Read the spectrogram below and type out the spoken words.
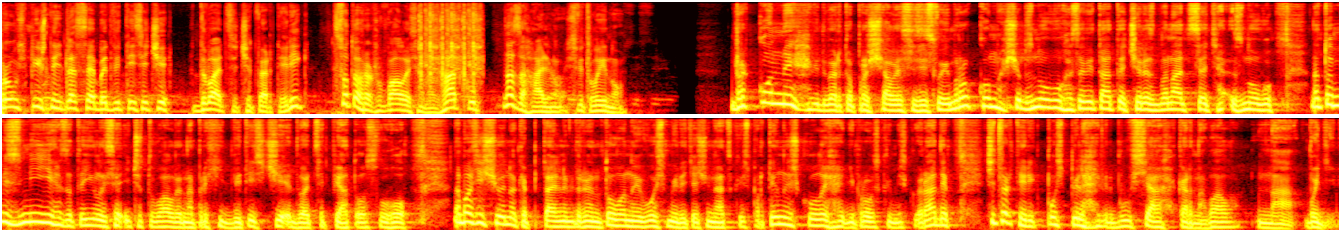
про успішний для себе 2024 рік сфотографувалися на згадку на загальну світлину. Дракони відверто прощалися зі своїм роком, щоб знову завітати через 12 знову. Натомість змії затаїлися і чатували на прихід 2025-го свого. На базі щойно капітально відремонтованої 8-ї дитячо-юнацької спортивної школи Дніпровської міської ради четвертий рік поспіль відбувся карнавал на воді.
